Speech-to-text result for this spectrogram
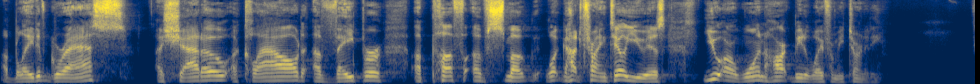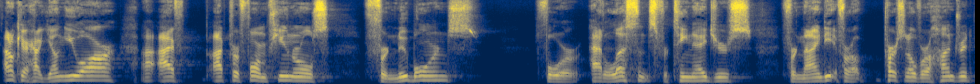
a blade of grass, a shadow, a cloud, a vapor, a puff of smoke. What God's trying to tell you is you are one heartbeat away from eternity. I don't care how young you are. I've, I perform funerals for newborns, for adolescents, for teenagers, for 90, for a person over 100.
